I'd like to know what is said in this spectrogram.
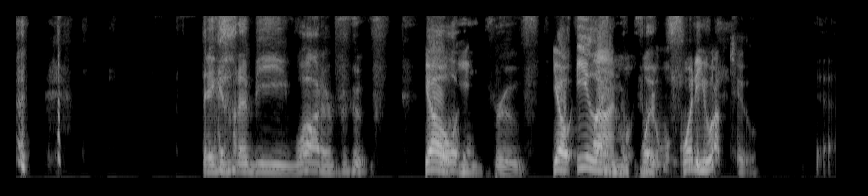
they gotta be waterproof, Yo, bulletproof. yo, Elon, what, what are you up to? Yeah.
